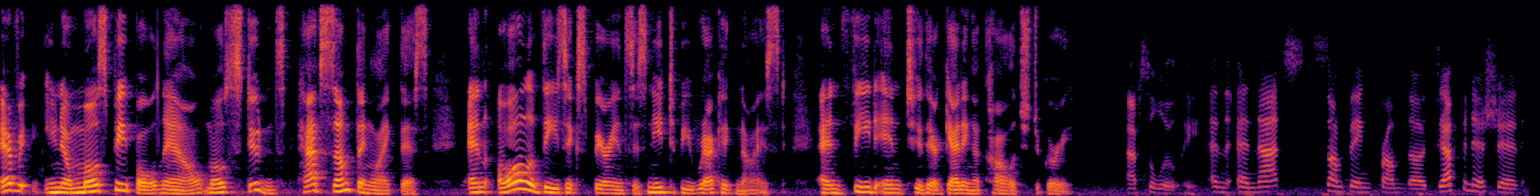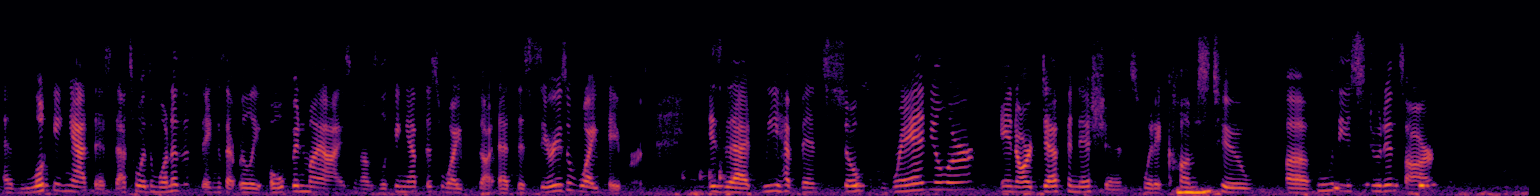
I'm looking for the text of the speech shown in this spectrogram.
Every, you know, most people now, most students have something like this. And all of these experiences need to be recognized and feed into their getting a college degree. Absolutely. And and that's something from the definition and looking at this. That's what one of the things that really opened my eyes when I was looking at this white at this series of white papers is that we have been so granular in our definitions when it comes mm-hmm. to uh, who these students are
